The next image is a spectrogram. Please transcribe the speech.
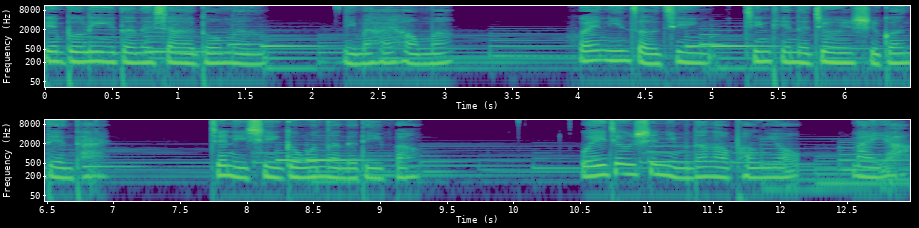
电波另一端的小耳朵们，你们还好吗？欢迎您走进今天的旧日时光电台，这里是一个温暖的地方。我依旧是你们的老朋友麦雅，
